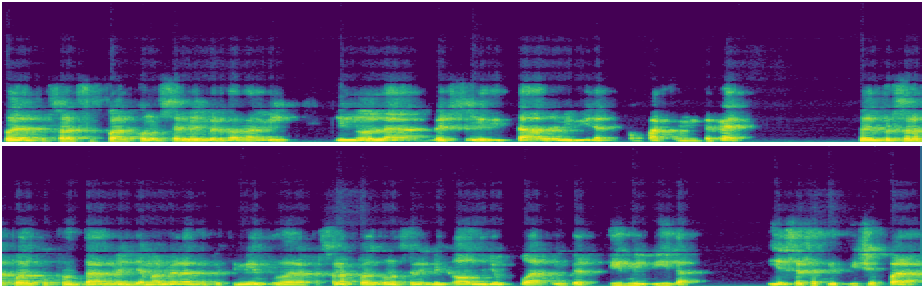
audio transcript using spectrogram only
donde las personas se puedan conocerme en verdad a mí y no la versión editada de mi vida que comparto en Internet. Donde personas puedan confrontarme y llamarme al arrepentimiento, donde las personas puedan conocer mi pecado, donde yo pueda invertir mi vida y hacer sacrificios para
